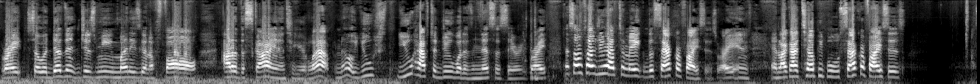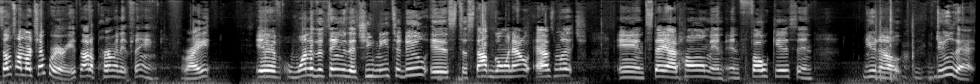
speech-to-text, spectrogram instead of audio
right? So it doesn't just mean money's gonna fall out of the sky and into your lap. No, you you have to do what is necessary, right? And sometimes you have to make the sacrifices, right? And and like I tell people, sacrifices sometimes are temporary. It's not a permanent thing, right? If one of the things that you need to do is to stop going out as much and stay at home and, and focus and you know do that,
